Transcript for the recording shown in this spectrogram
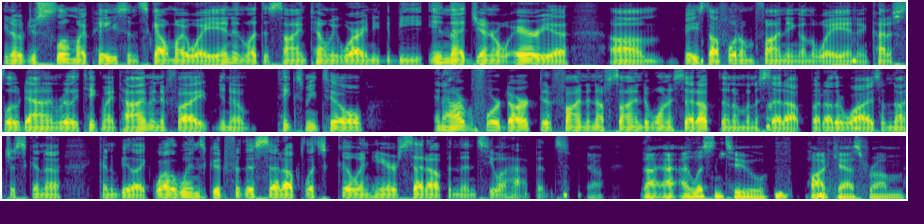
you know just slow my pace and scout my way in, and let the sign tell me where I need to be in that general area. Um, based off what I'm finding on the way in and kind of slow down and really take my time and if I you know takes me till an hour before dark to find enough sign to want to set up, then I'm going to set up. But otherwise, I'm not just gonna gonna be like, well, the wind's good for this setup. Let's go in here, set up, and then see what happens. Yeah, I, I listened to podcasts from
